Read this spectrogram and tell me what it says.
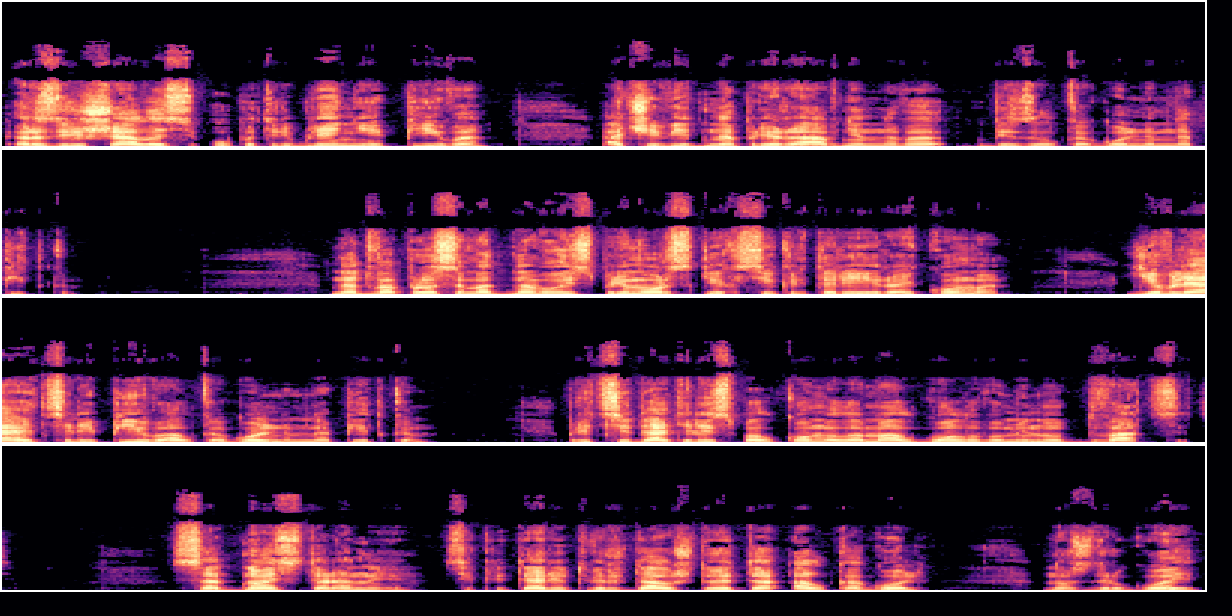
разрешалось употребление пива, очевидно приравненного к безалкогольным напиткам. Над вопросом одного из приморских секретарей райкома является ли пиво алкогольным напитком, председатель исполкома ломал голову минут двадцать. С одной стороны, секретарь утверждал, что это алкоголь, но с другой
